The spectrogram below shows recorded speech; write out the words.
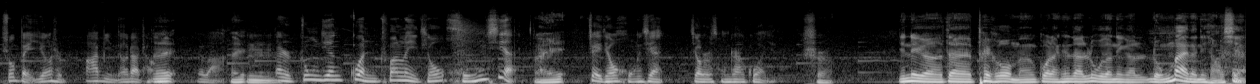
说北京是巴比哪吒城，哎对吧？嗯，但是中间贯穿了一条红线，哎，这条红线就是从这儿过去的。是。您这个再配合我们过两天再录的那个龙脉的那条线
